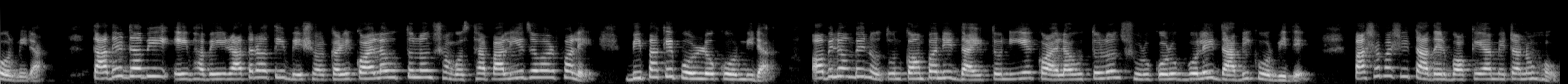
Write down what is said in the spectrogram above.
কর্মীরা। তাদের দাবি, এইভাবেই রাতারাতি বেসরকারি কয়লা উত্তোলন সংস্থা পালিয়ে যাওয়ার ফলে বিপাকে পড়ল কর্মীরা। অবিলম্বে নতুন কোম্পানির দায়িত্ব নিয়ে কয়লা উত্তোলন শুরু করুক বলেই দাবি কর্মীদের। পাশাপাশি তাদের বকেয়া মেটানো হোক।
